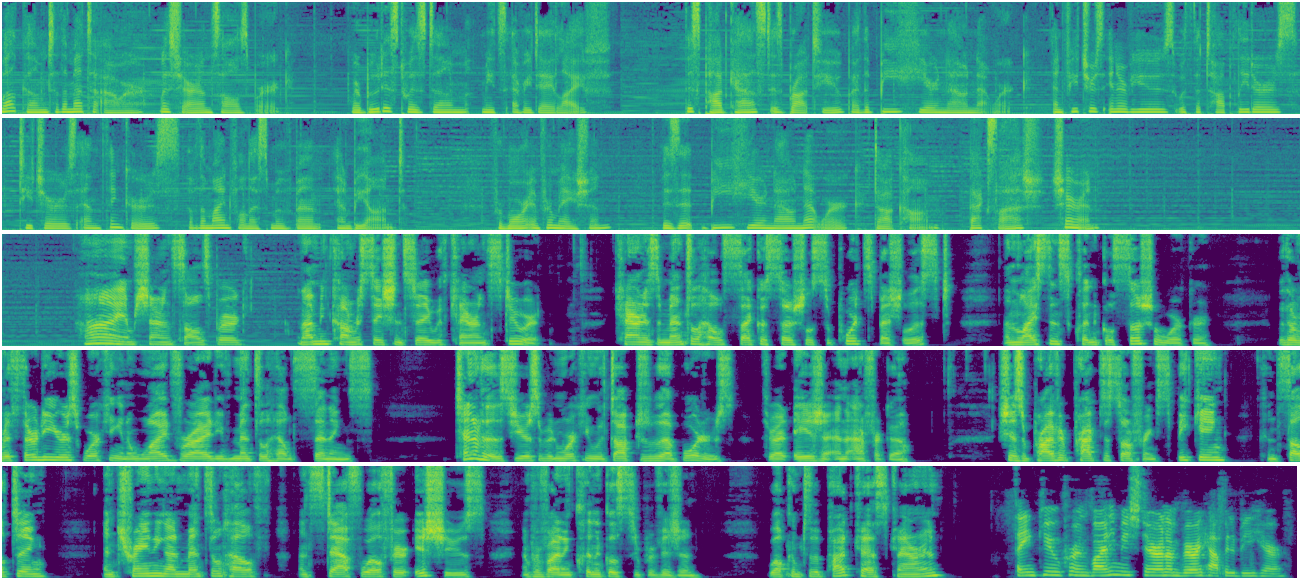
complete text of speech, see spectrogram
Welcome to the Metta Hour with Sharon Salzberg, where Buddhist wisdom meets everyday life. This podcast is brought to you by the Be Here Now Network and features interviews with the top leaders, teachers, and thinkers of the mindfulness movement and beyond. For more information, visit BeHereNowNetwork.com backslash Sharon. Hi, I'm Sharon Salzberg and I'm in conversation today with Karen Stewart. Karen is a mental health psychosocial support specialist and licensed clinical social worker with over 30 years working in a wide variety of mental health settings. 10 of those years have been working with Doctors Without Borders throughout Asia and Africa. She has a private practice offering speaking, consulting, and training on mental health and staff welfare issues and providing clinical supervision. Welcome to the podcast, Karen. Thank you for inviting me, Sharon. I'm very happy to be here.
